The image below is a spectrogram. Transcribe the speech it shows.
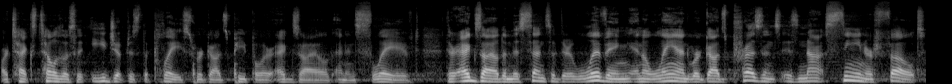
Our text tells us that Egypt is the place where God's people are exiled and enslaved. They're exiled in the sense of they're living in a land where God's presence is not seen or felt,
